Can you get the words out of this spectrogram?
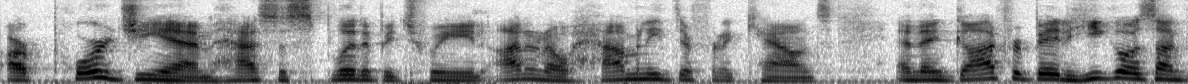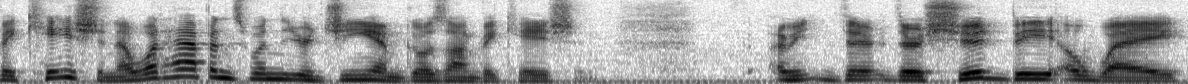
our poor GM has to split it between I don't know how many different accounts, and then God forbid he goes on vacation. Now, what happens when your GM goes on vacation? I mean, there there should be a way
